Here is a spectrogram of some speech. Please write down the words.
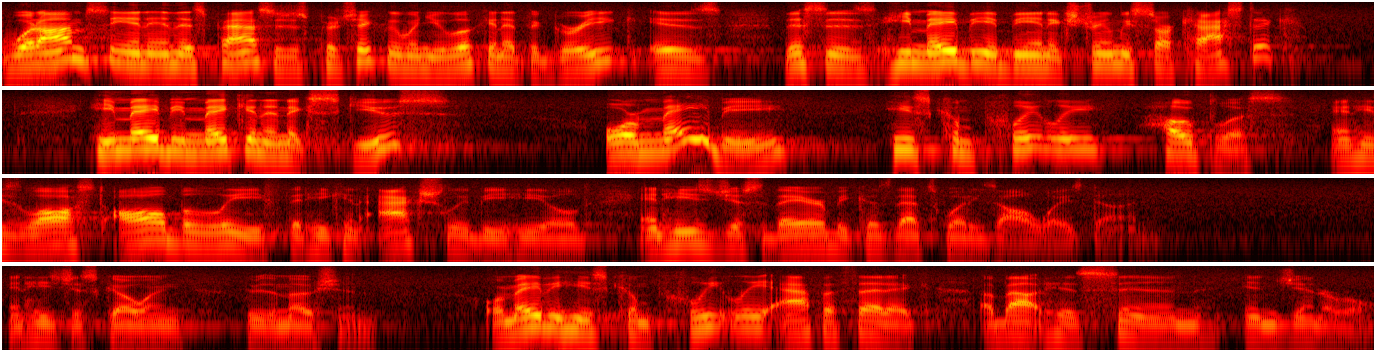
what I'm seeing in this passage, is particularly when you're looking at the Greek, is this is, he may be being extremely sarcastic. He may be making an excuse. Or maybe he's completely hopeless and he's lost all belief that he can actually be healed. And he's just there because that's what he's always done. And he's just going through the motion. Or maybe he's completely apathetic about his sin in general.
